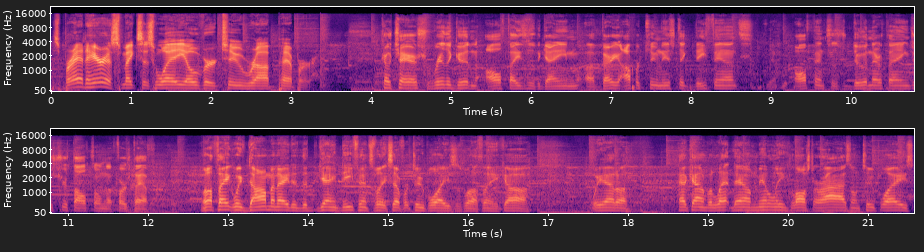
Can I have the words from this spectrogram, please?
As Brad Harris makes his way over to Rob Pepper. Coach Harris really good in all phases of the game. A very opportunistic defense. Offense is doing their thing. Just your thoughts on the first half. Well, I think we've dominated the game defensively, except for two plays, is what I think. Uh, we had a had kind of a letdown mentally, lost our eyes on two plays.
